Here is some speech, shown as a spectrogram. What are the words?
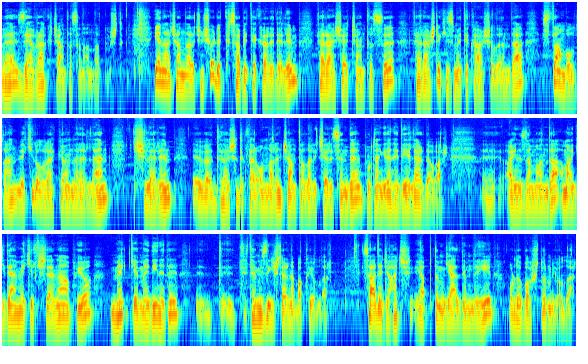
ve zevrak çantasını anlatmıştık. Yeni açanlar için şöyle kısa bir tekrar edelim. Feraşet çantası, feraşlık hizmeti karşılığında İstanbul'dan vekil olarak gönderilen kişilerin e, ve taşıdıkları onların çantaları içerisinde buradan giden hediyeler de var. E, aynı zamanda ama giden vekil kişiler ne yapıyor? Mekke, Medine'de e, temizlik işlerine bakıyorlar. Sadece haç yaptım geldim değil, orada boş durmuyorlar.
